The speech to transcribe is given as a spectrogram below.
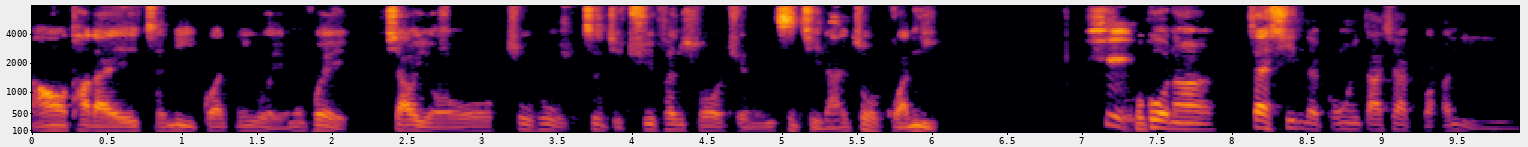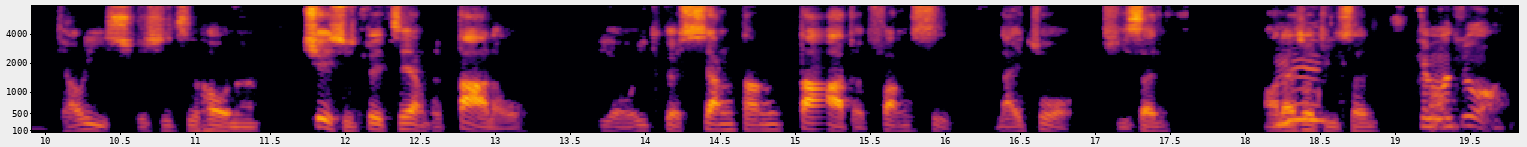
然后他来成立管理委员会，交由住户自己区分所有权人，自己来做管理。是。不过呢，在新的公寓大厦管理条例实施之后呢，确实对这样的大楼有一个相当大的方式来做提升，啊，来做提升。怎么做？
